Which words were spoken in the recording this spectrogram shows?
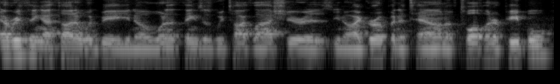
everything I thought it would be. You know, one of the things as we talked last year is, you know, I grew up in a town of 1,200 people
